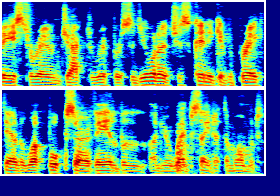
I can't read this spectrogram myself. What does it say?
based around Jack the Ripper. So do you want to just kind of give a breakdown of what books are available on your website at the moment?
